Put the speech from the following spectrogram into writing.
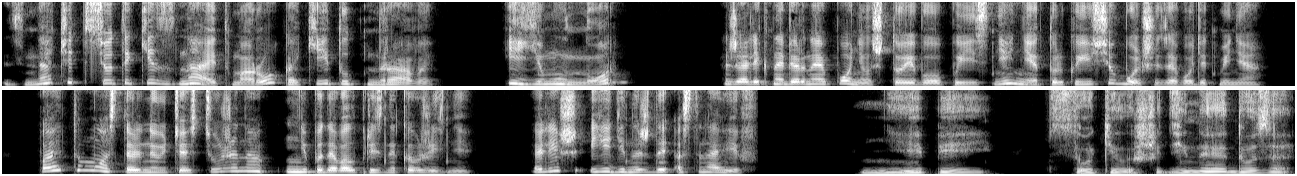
Значит, все-таки знает Моро, какие тут нравы. И ему норм Жалик, наверное, понял, что его пояснение только еще больше заводит меня. Поэтому остальную часть ужина не подавал признаков жизни, лишь единожды остановив. «Не пей. Соки лошадиная доза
